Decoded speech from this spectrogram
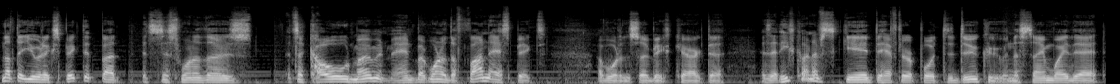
not that you would expect it, but it's just one of those. It's a cold moment, man. But one of the fun aspects of Warden Sobeck's character is that he's kind of scared to have to report to Dooku in the same way that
